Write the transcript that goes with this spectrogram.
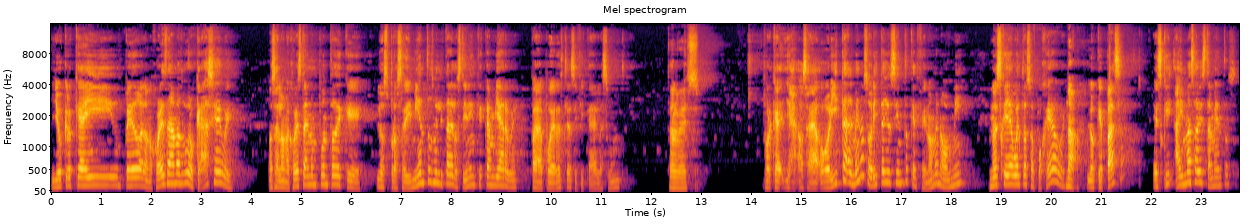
Yo creo que hay un pedo, a lo mejor es nada más burocracia, güey. O sea, a lo mejor está en un punto de que los procedimientos militares los tienen que cambiar, güey, para poder desclasificar el asunto. Tal vez. Porque ya, o sea, ahorita, al menos ahorita yo siento que el fenómeno ovni no es que haya vuelto a su apogeo, güey. No, Lo que pasa es que hay más avistamientos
